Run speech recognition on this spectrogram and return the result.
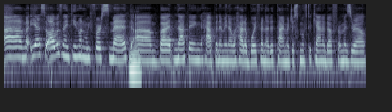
Um, yeah, so I was 19 when we first met, Mm. um, but nothing happened. I mean, I had a boyfriend at the time. I just moved to Canada from Israel,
